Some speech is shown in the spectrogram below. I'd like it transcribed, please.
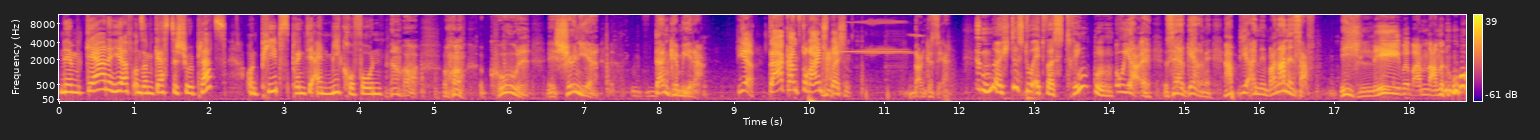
Nimm gerne hier auf unserem Gästestuhl Platz und Pieps bringt dir ein Mikrofon. Oh, oh, cool, schön hier. Danke, Mira. Hier, da kannst du reinsprechen. Danke sehr. Möchtest du etwas trinken? Oh ja, äh, sehr gerne. Habt ihr einen Bananensaft? Ich liebe Bananen.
